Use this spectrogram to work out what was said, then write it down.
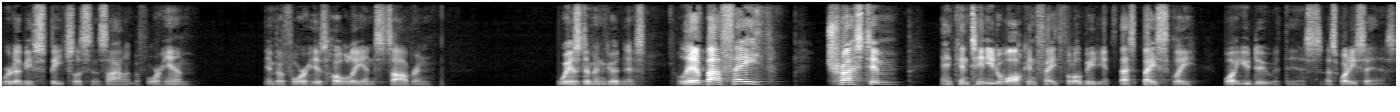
We're to be speechless and silent before him and before his holy and sovereign wisdom and goodness. Live by faith Trust Him and continue to walk in faithful obedience. That's basically what you do with this. That's what he says.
